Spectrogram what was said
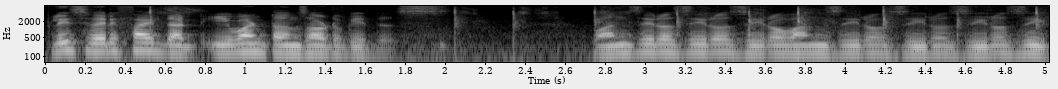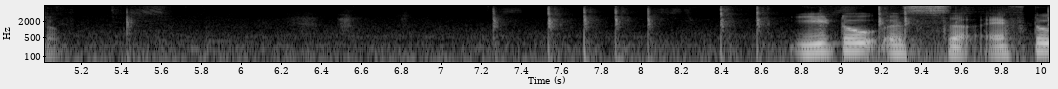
please verify that E1 turns out to be this. 1 0 0 0 1 0 0 0 0 E2 is uh, f2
